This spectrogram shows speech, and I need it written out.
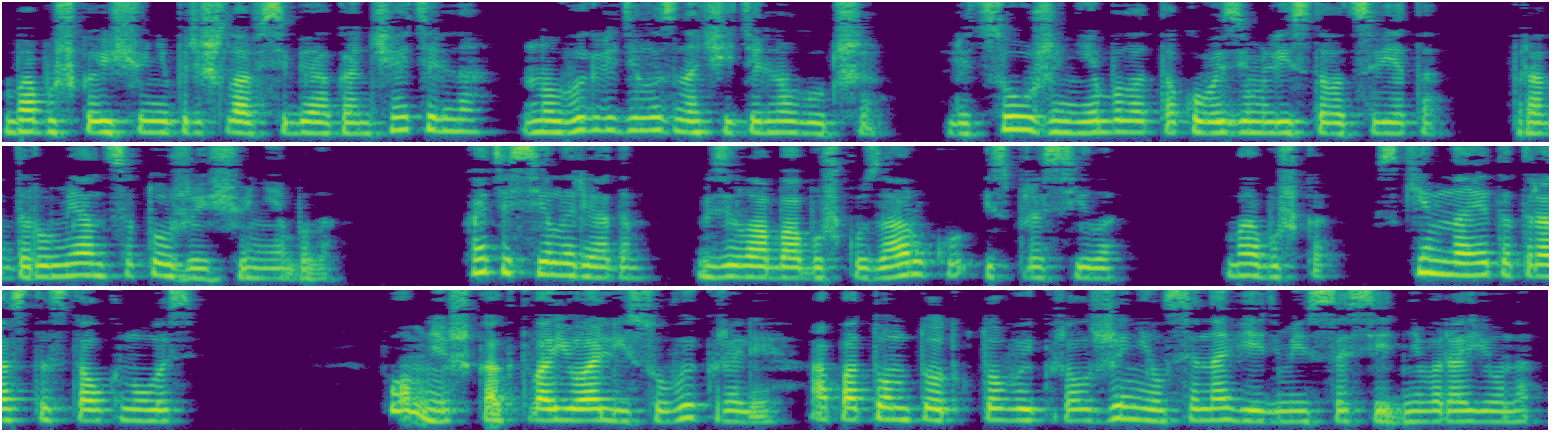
Бабушка еще не пришла в себя окончательно, но выглядела значительно лучше. Лицо уже не было такого землистого цвета, правда, румянца тоже еще не было. Катя села рядом, взяла бабушку за руку и спросила. «Бабушка, с кем на этот раз ты столкнулась?» «Помнишь, как твою Алису выкрали, а потом тот, кто выкрал, женился на ведьме из соседнего района?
